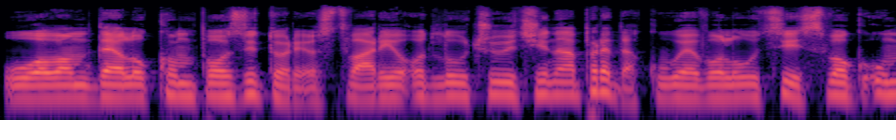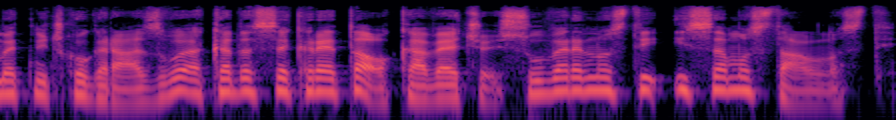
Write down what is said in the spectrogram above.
U ovom delu kompozitor je ostvario odlučujući napredak u evoluciji svog umetničkog razvoja kada se kretao ka većoj suverenosti i samostalnosti.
